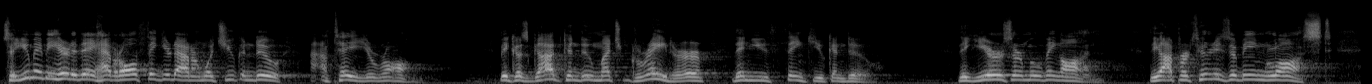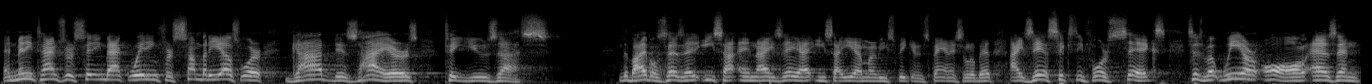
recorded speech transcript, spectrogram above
So you may be here today, have it all figured out on what you can do. I'll tell you, you're wrong. Because God can do much greater than you think you can do. The years are moving on, the opportunities are being lost. And many times we're sitting back waiting for somebody else where God desires to use us. The Bible says that in Isaiah, Isaiah, I'm going to be speaking in Spanish a little bit. Isaiah 64 6 says, But we are all as an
